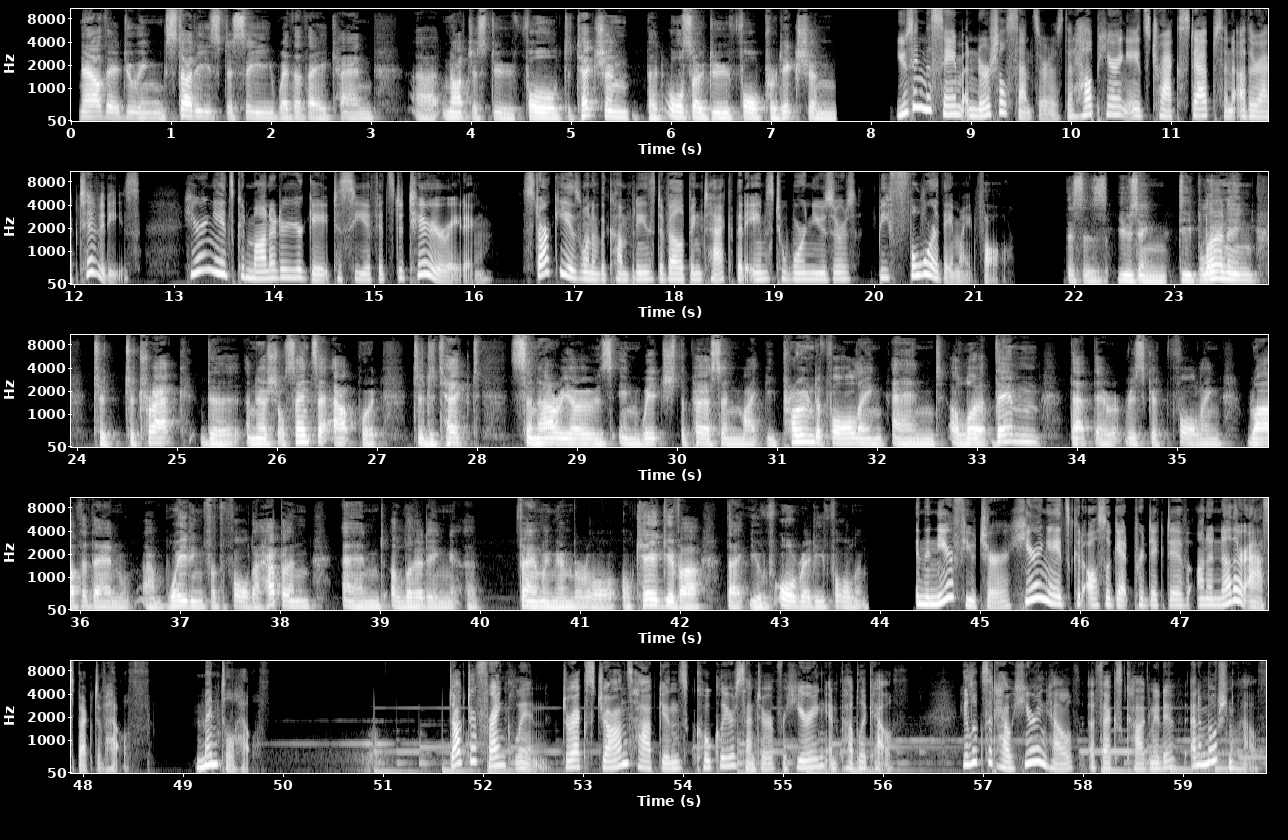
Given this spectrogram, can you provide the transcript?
Now they're doing studies to see whether they can uh, not just do fall detection, but also do fall prediction. Using the same inertial sensors that help hearing aids track steps and other activities, hearing aids could monitor your gait to see if it's deteriorating. Starkey is one of the companies developing tech that aims to warn users before they might fall. This is using deep learning to, to track the inertial sensor output to detect scenarios in which the person might be prone to falling and alert them that they're at risk of falling rather than um, waiting for the fall to happen and alerting a family member or, or caregiver that you've already fallen. In the near future, hearing aids could also get predictive on another aspect of health mental health. Dr. Frank Lin directs Johns Hopkins Cochlear Center for Hearing and Public Health. He looks at how hearing health affects cognitive and emotional health.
